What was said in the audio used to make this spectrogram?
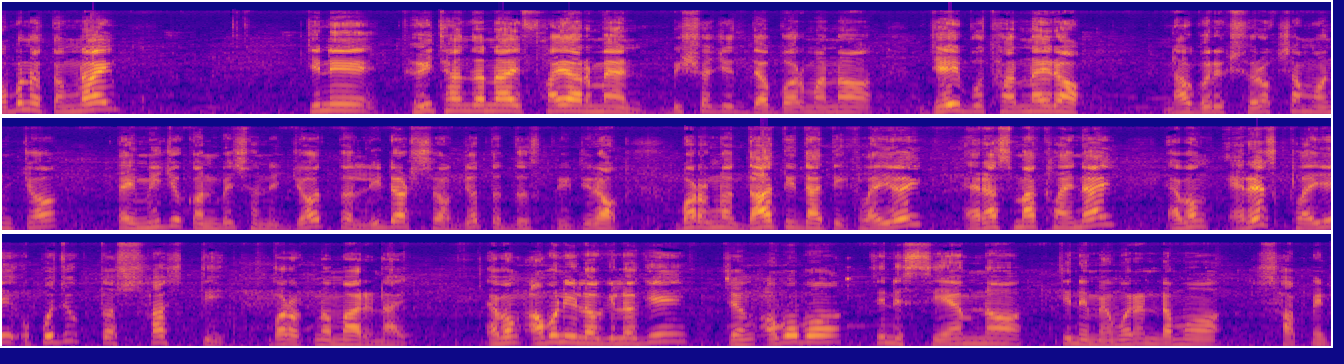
অবনো তংনাই যিনি থৈ থানজানাই ফায়ারম্যান বিশ্বজিৎ দেববর্মান যেই বুথারনাই রক নাগরিক সুরক্ষা মঞ্চ, তাই মিজু কনভেনশনের যত লিডার্স রক যত দুষ্কৃতি রক বরং দাঁতি দাঁতি খেলাইয়ে এরাসমা খেলাইনাই এবং এরেস খেলাইয়ে উপযুক্ত শাস্তি বরকন মারনাই এবং আবনি লগে লগে যেন অবব, যিনি সিএম ন, যিনি মেমোরেন্ডাম সাবমিট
